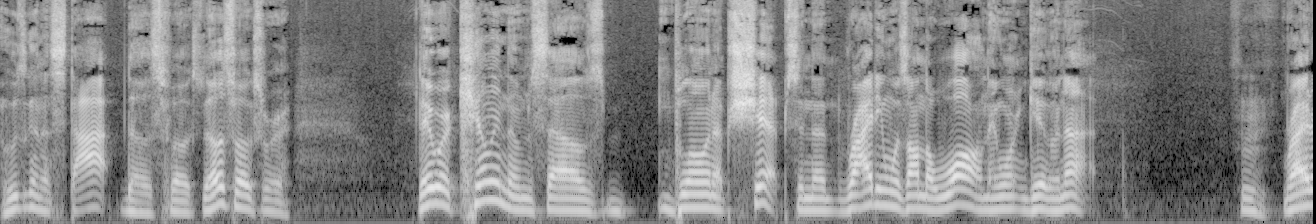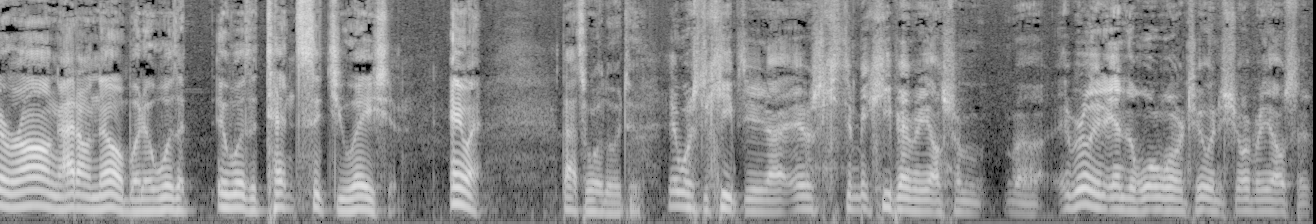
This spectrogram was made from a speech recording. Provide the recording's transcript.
who's gonna stop those folks? Those folks were they were killing themselves, blowing up ships, and the writing was on the wall, and they weren't giving up. Hmm. Right or wrong, I don't know, but it was a it was a tense situation. Anyway, that's World War II. It was to keep the United, it was to keep everybody else from. Uh, it really to end the World War II and to show everybody else that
